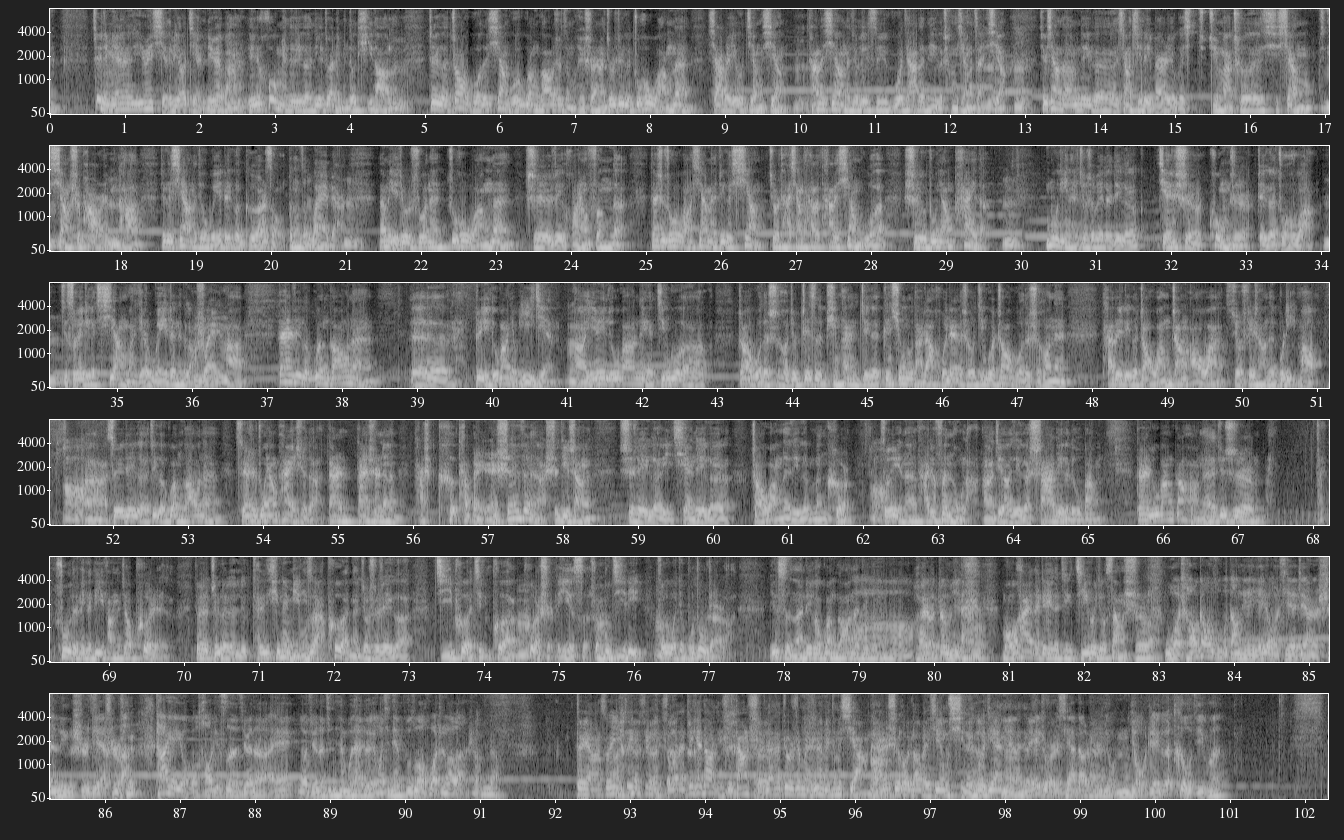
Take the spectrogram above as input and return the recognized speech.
这里面因为写的比较简略吧，因为后面的这个列传里面都提到了，嗯。这个赵国的相国灌高是怎么回事呢？就是这个诸侯王呢下边也有将相，他的相呢就类似于国家的那个丞相、宰相，嗯就像咱们那个象棋里边有个军马车象象士炮什么的哈，这个象呢就围着这个格走，不能走外边。嗯那么也就是说呢，诸侯王呢是这个皇上封的，但是诸侯王下面的这个相，就是他像他的他的相国是由中央派的，嗯目的呢就是为了这个监视控制这个诸侯王，嗯。就所以这个相嘛也是围着那个老帅啊，但是这个灌高呢，呃，对刘邦有意见嗯。啊，因为刘邦那个经过赵国的时候，就这次平叛这个跟匈奴打仗回来的时候，经过赵国的时候呢，他对这个赵王张敖啊就非常的不礼貌。啊。啊，所以这个这个灌高呢，虽然是中央派去的，但是但是呢，他是客他本人身份啊，实际上是这个以前这个赵王的这个门客，哦所以呢，他就愤怒了啊，就要这个杀这个刘邦，但是刘邦刚好呢，就是住的那个地方呢叫破人。就是这个刘，他一听那名字啊，破呢就是这个急迫、紧迫、迫使的意思，说不吉利，所以我就不住这儿了。因此呢，这个灌高呢，这个哦，还有这么一说。谋害的这个这个机会就丧失了。我朝高祖当年也有些这样的神灵事件，是吧？他也有过好几次觉得，哎，我觉得今天不太对，我今天不坐火车了什么的。对呀、所以这个是你说的，这些到底是当时的他就是这么认为、这么想的，还是事后老百姓喜闻乐见呢？也没准儿人家当时有嗯有这个特务机关。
